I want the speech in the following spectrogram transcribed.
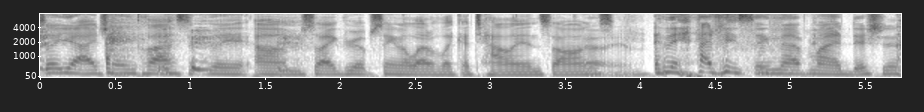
so yeah, I trained classically. Um, so I grew up singing a lot of like Italian songs, Italian. and they had me sing that for my audition.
